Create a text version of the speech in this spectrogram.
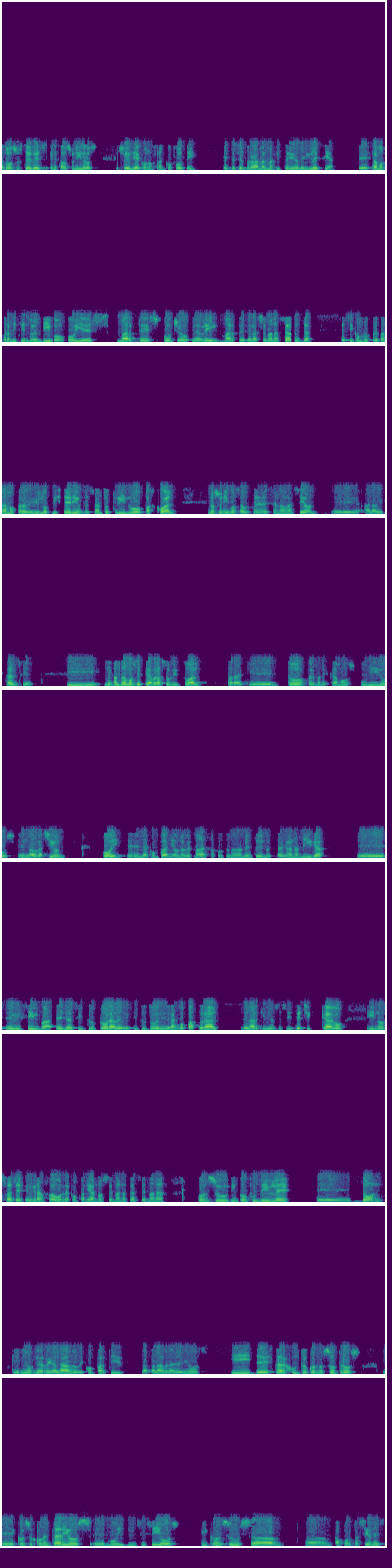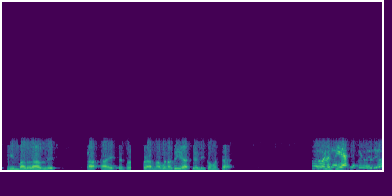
a todos ustedes en Estados Unidos. Yo soy el diácono Franco Foti. Este es el programa El Magisterio de la Iglesia. Eh, estamos transmitiendo en vivo. Hoy es martes 8 de abril, martes de la Semana Santa. Así como nos preparamos para vivir los misterios del Santo Triduo Pascual, nos unimos a ustedes en la oración eh, a la distancia y les mandamos este abrazo virtual para que todos permanezcamos unidos en la oración. Hoy eh, me acompaña una vez más, afortunadamente, nuestra gran amiga eh, Eli Silva. Ella es instructora del Instituto de Liderazgo Pastoral de la Arquidiócesis de Chicago y nos hace el gran favor de acompañarnos semana tras semana con su inconfundible eh, don que Dios le ha regalado de compartir la palabra de Dios y eh, estar junto con nosotros eh, con sus comentarios eh, muy incisivos y con sus uh, uh, aportaciones invalorables a, a, este programa. Buenos días, Eli, ¿cómo estás? Muy buenos días, Dios.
